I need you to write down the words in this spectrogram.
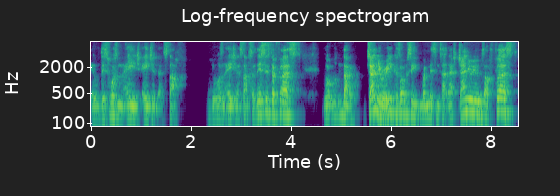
it, this wasn't age agent led stuff. It mm. wasn't agent led stuff. So this is the first. well, No, January because obviously when Mislintat left, January was our first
